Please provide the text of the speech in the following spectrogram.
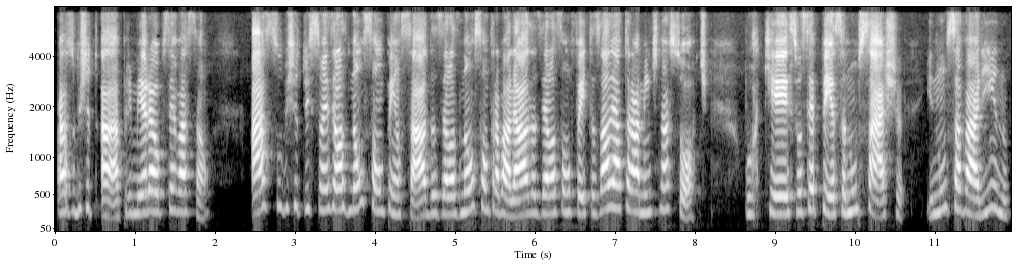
a, a primeira observação as substituições elas não são pensadas, elas não são trabalhadas, elas são feitas aleatoriamente na sorte. Porque se você pensa num Sacha e num Savarino,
